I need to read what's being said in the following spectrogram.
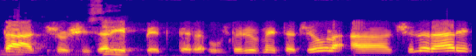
vantaggio ci sarebbe sì. per ulteriormente agevola, accelerare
